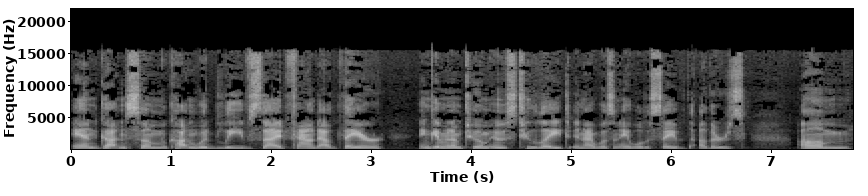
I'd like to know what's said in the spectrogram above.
and gotten some cottonwood leaves that I'd found out there and given them to them, it was too late and I wasn't able to save the others. Um,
